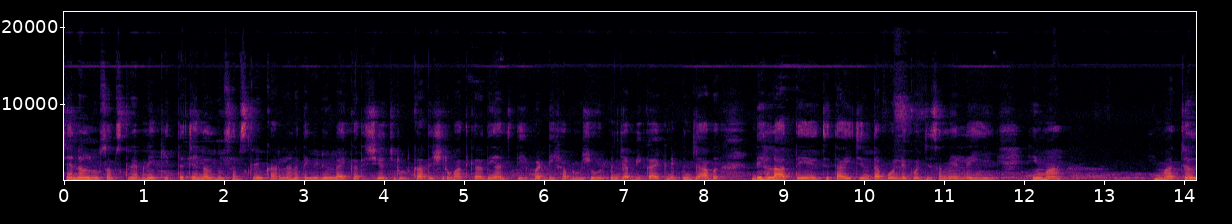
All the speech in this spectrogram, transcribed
ਚੈਨਲ ਨੂੰ ਸਬਸਕ੍ਰਾਈਬ ਨਹੀਂ ਕੀਤਾ ਚੈਨਲ ਨੂੰ ਸਬਸਕ੍ਰਾਈਬ ਕਰ ਲੈਣ ਅਤੇ ਵੀਡੀਓ ਲਾਈਕ ਅਤੇ ਸ਼ੇਅਰ ਜ਼ਰੂਰ ਕਰਦੇ ਸ਼ੁਰੂਆਤ ਕਰਦੇ ਹਾਂ ਅੱਜ ਦੀ ਵੱਡੀ ਖਬਰ। ਮਸ਼ਹੂਰ ਪੰਜਾਬੀ ਗਾਇਕ ਨੇ ਪੰਜਾਬ ਦੇ ਹਾਲਾਤ ਤੇ ਜਤਾਈ ਚਿੰਤਾ ਬੋਲੇ ਕੁਝ ਸਮੇਂ ਲਈ ਹਿਮਾ ਹਿਮਾਚਲ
